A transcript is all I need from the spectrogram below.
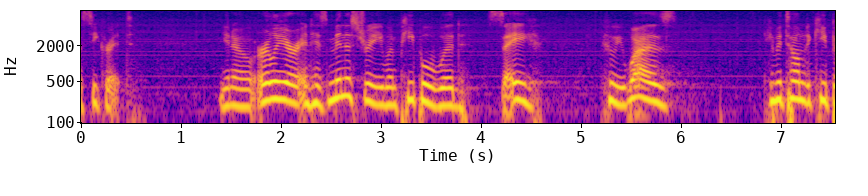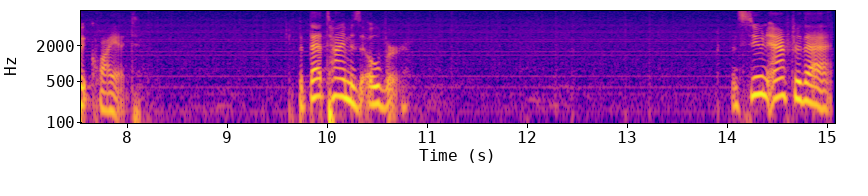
a secret. You know, earlier in his ministry, when people would say who he was, he would tell them to keep it quiet. But that time is over. And soon after that,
